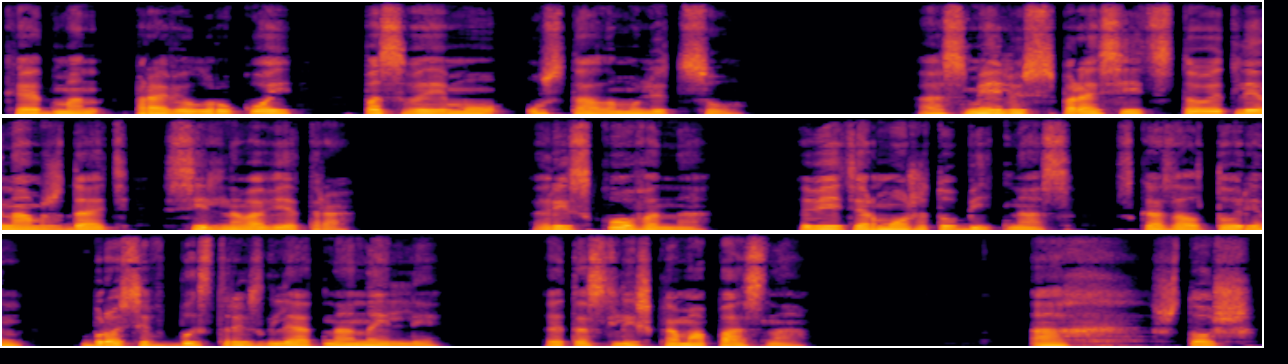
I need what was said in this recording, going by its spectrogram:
Кэдман провел рукой по своему усталому лицу. Осмелюсь спросить, стоит ли нам ждать сильного ветра. Рискованно. Ветер может убить нас, сказал Торин, бросив быстрый взгляд на Нелли. Это слишком опасно. Ах, что ж,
